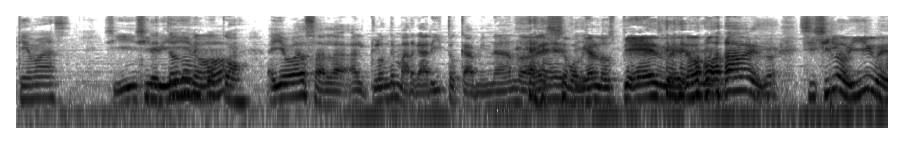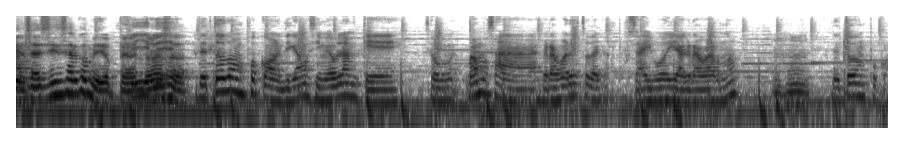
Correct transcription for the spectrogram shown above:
¿Qué más? Sí, sí de vi, todo un ¿no? poco. Ahí llevabas a la- al clon de Margarito caminando, a ver si se movían los pies, güey, no mames, ¿no? Sí, sí lo vi, güey, o sea, sí es algo medio Sí, peligroso. de, de todo un poco, digamos, si me hablan que vamos a grabar esto de acá, pues ahí voy a grabar, ¿no? De todo un poco.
